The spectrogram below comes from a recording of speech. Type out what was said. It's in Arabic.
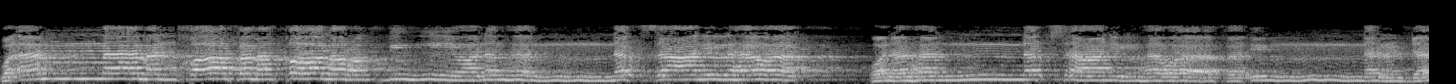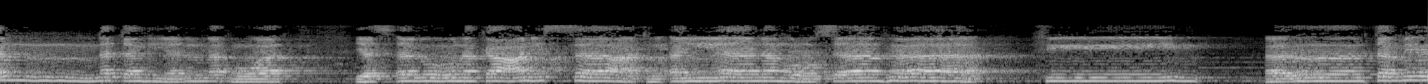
وأما من خاف مقام ربه ونهى النفس عن الهوى ونهى النفس عن الهوى فإن الجنة هي المأوى. يسألونك عن الساعة أيان مرساها؟ فيم أنت من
